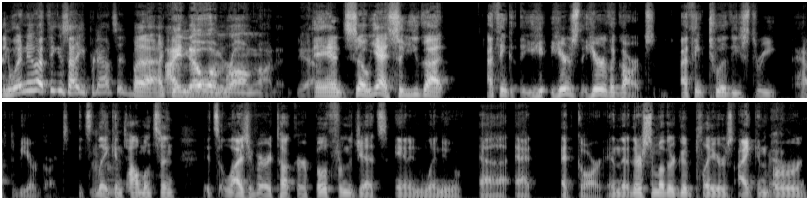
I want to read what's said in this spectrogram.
and when I think is how you pronounce it, but I, I know. I'm wrong on it. Yeah. And so yeah, so you got I think here's here are the guards. I think two of these three have to be our guards. It's Mhm. and Tomlinson, it's Elijah Vera Tucker, both from the Jets, and Onwenu uh, at at guard. And there, there's some other good players, Eichenberg.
